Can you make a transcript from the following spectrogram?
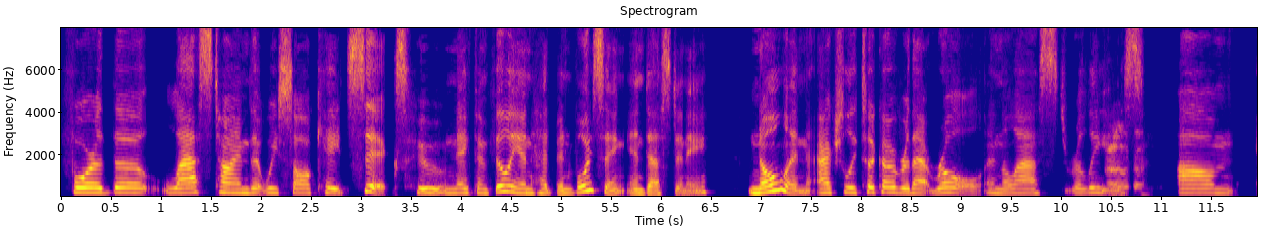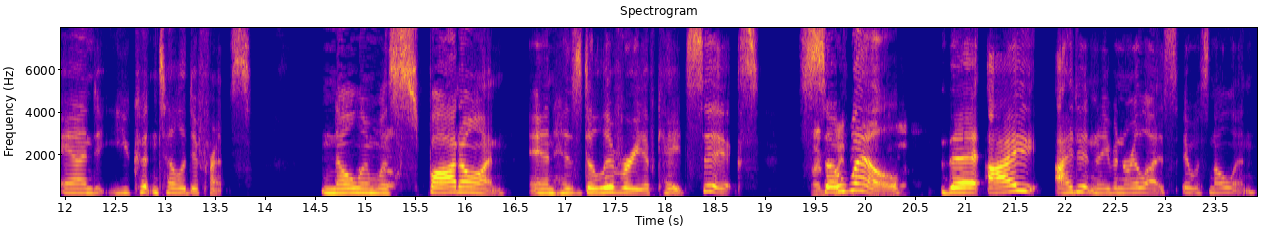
for the last time that we saw Cayde Six, who Nathan Fillion had been voicing in Destiny. Nolan actually took over that role in the last Oh, release. okay. Um, and you couldn't tell a difference. Nolan was spot on in his delivery of Cayde Six so played the game, well that I I didn't even realize it was Nolan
